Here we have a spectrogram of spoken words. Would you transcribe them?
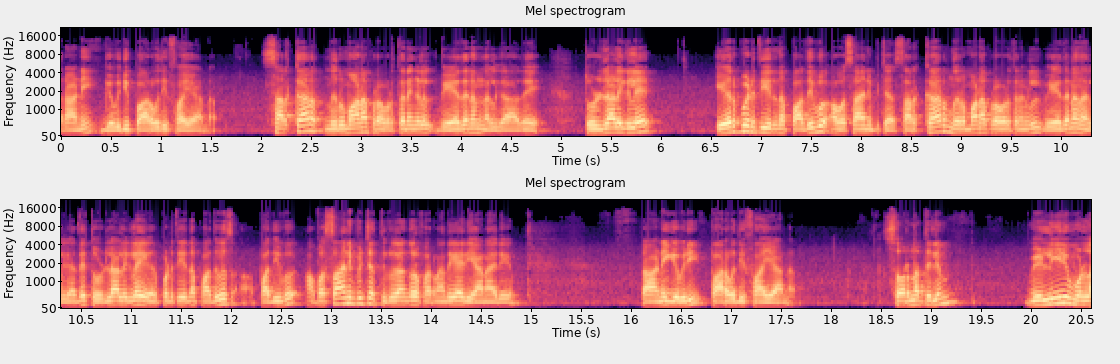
റാണി ഗൗരി പാർവതി ആണ്. സർക്കാർ നിർമ്മാണ പ്രവർത്തനങ്ങളിൽ വേതനം നൽകാതെ തൊഴിലാളികളെ ഏർപ്പെടുത്തിയിരുന്ന പതിവ് അവസാനിപ്പിച്ച സർക്കാർ നിർമ്മാണ പ്രവർത്തനങ്ങളിൽ വേതന നൽകാതെ തൊഴിലാളികളെ ഏർപ്പെടുത്തിയിരുന്ന പതിവ് പതിവ് അവസാനിപ്പിച്ച തിരുവിതാംകൂർ ഭരണാധികാരിയാണ് ആര് റാണി ഗൗരി പാർവതി ഫായാണ് സ്വർണത്തിലും വെള്ളിയിലുമുള്ള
